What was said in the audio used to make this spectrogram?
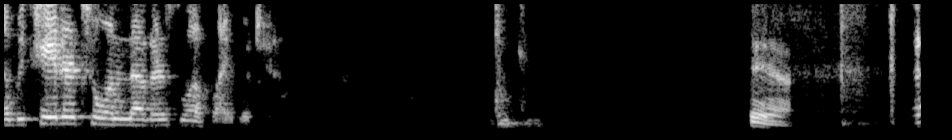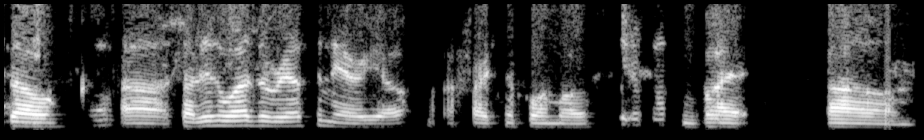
And we catered to one another's love languages. Yeah. So uh, so this was a real scenario uh, first and foremost. Beautiful. but um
